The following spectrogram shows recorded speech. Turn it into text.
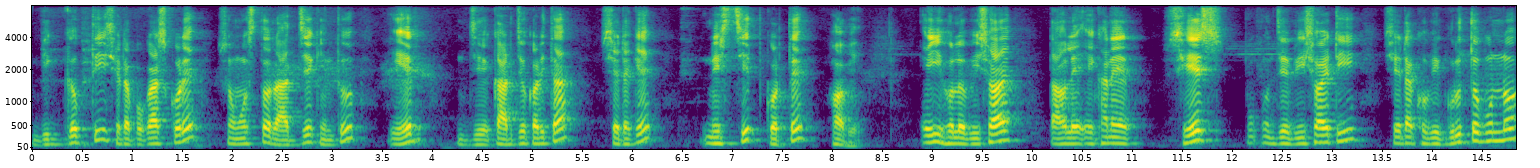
বিজ্ঞপ্তি সেটা প্রকাশ করে সমস্ত রাজ্যে কিন্তু এর যে কার্যকারিতা সেটাকে নিশ্চিত করতে হবে। এই হলো বিষয়। তাহলে এখানে শেষ যে বিষয়টি সেটা খুবই গুরুত্বপূর্ণ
